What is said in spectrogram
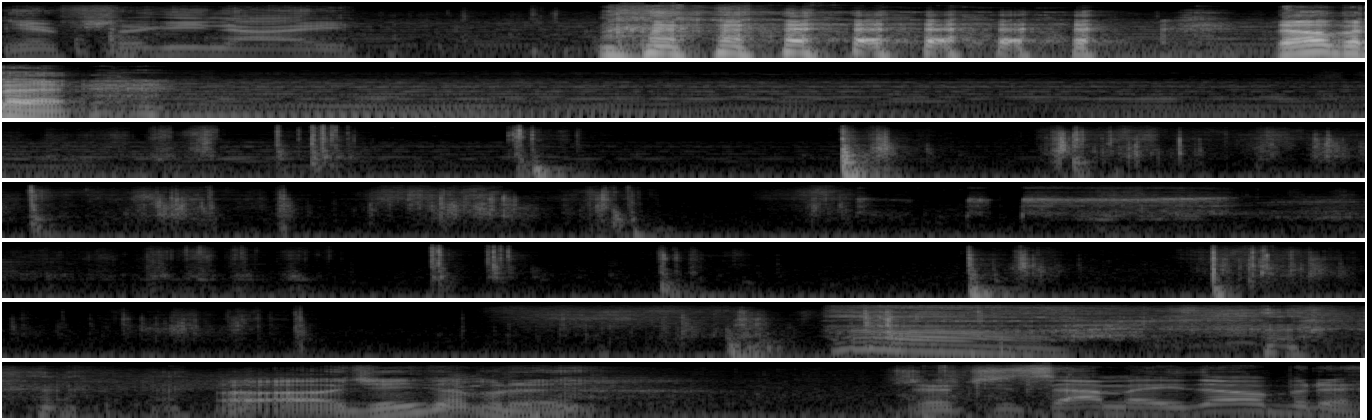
Nie przeginaj. Dobre. O, dzień dobry. Rzeczy samej dobry.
